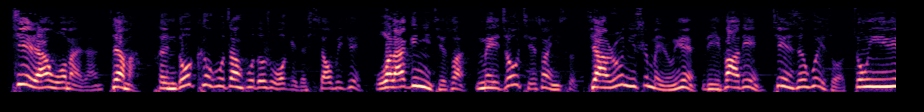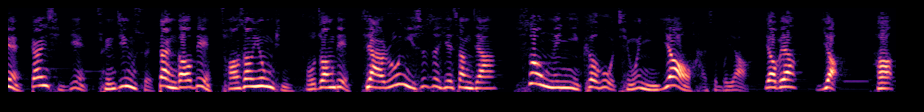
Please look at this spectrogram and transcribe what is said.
既然我买单，这样吧，很多客户账户都是我给的消费券，我来给你结算，每周结算一次。假如你是美容院、理发店、健身会所、中医院、干洗店、纯净水、蛋糕店、床上用品、服装店，假如你是这些商家，送给你客户，请问你要还是不要？要不要？要。好，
